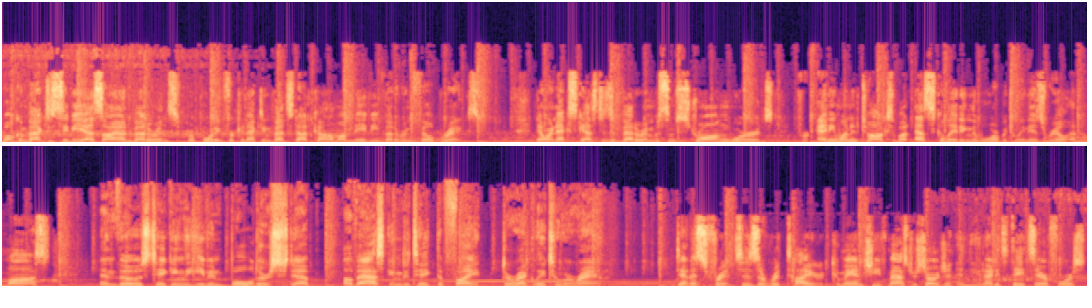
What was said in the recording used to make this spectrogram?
Welcome back to CBS Eye on Veterans. Reporting for ConnectingVets.com, I'm Navy veteran Phil Briggs. Now, our next guest is a veteran with some strong words for anyone who talks about escalating the war between Israel and Hamas, and those taking the even bolder step of asking to take the fight directly to Iran. Dennis Fritz is a retired Command Chief Master Sergeant in the United States Air Force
